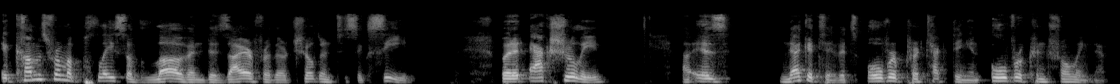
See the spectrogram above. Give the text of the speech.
It comes from a place of love and desire for their children to succeed, but it actually uh, is negative. It's overprotecting and over controlling them.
